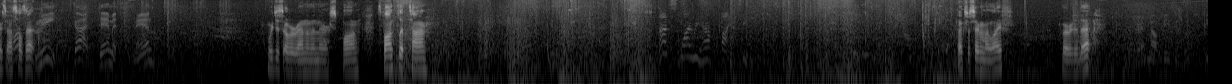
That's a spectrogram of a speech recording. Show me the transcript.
Where's the assholes at? Me. God damn it, man. We just overran them in their spawn. Spawn flip time. That's why we have fire team. Thanks for saving my life. Whoever did that. That malfeasance was, he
